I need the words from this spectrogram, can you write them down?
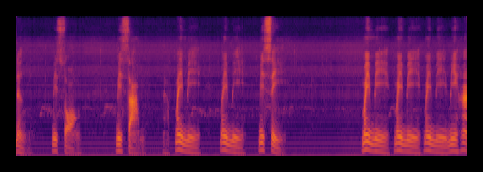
หนึ่งมีสองมีสามนะครับไม่มีไม่มีมีสี่ไม่มีไม่มีไม่มีมีห้า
